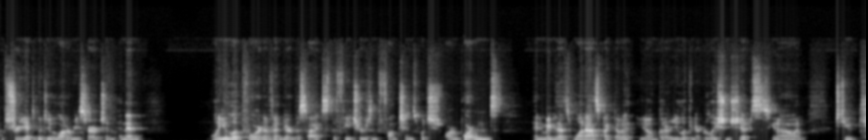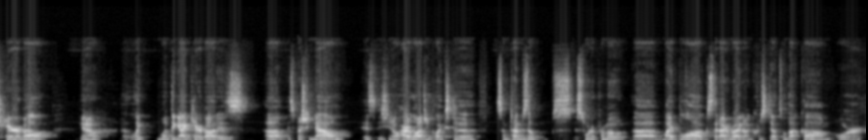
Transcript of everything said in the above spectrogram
i'm sure you had to go do a lot of research. And, and then what do you look for in a vendor besides the features and functions which are important? And maybe that's one aspect of it you know but are you looking at relationships you know? And do you care about you know like one thing i care about is uh, especially now is, is, you know higher logic likes to sometimes they'll s- sort of promote uh, my blogs that i write on chrisdetzel.com or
